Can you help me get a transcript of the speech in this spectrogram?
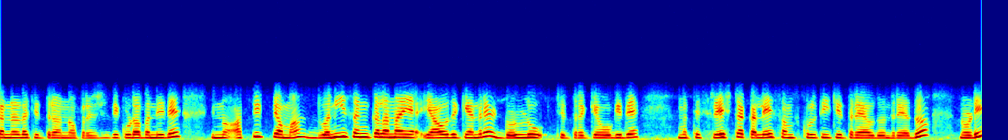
ಕನ್ನಡ ಚಿತ್ರ ಅನ್ನೋ ಪ್ರಶಸ್ತಿ ಕೂಡ ಬಂದಿದೆ. ಇನ್ನು ಅತ್ಯುತ್ತಮ ಧ್ವನಿ ಸಂಕಲನ ಯಾವುದಕ್ಕೆ ಅಂದರೆ ಡೊಳ್ಳು ಚಿತ್ರಕ್ಕೆ ಹೋಗಿದೆ. ಮತ್ತು ಶ್ರೇಷ್ಠ ಕಲೆ ಸಂಸ್ಕೃತಿ ಚಿತ್ರ ಯಾವುದು ಅಂದರೆ ಅದು ನೋಡಿ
